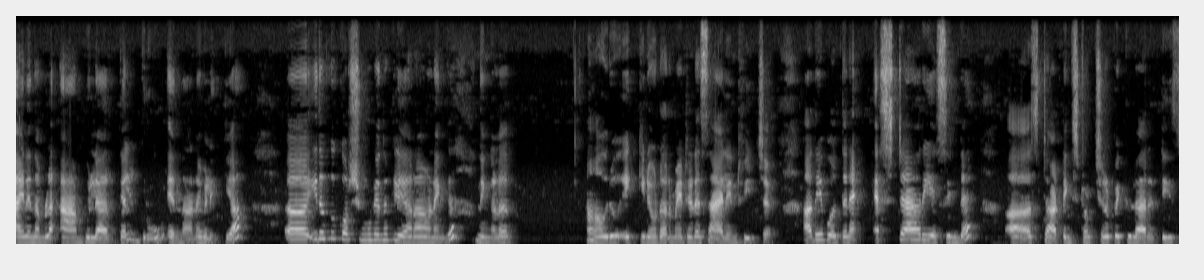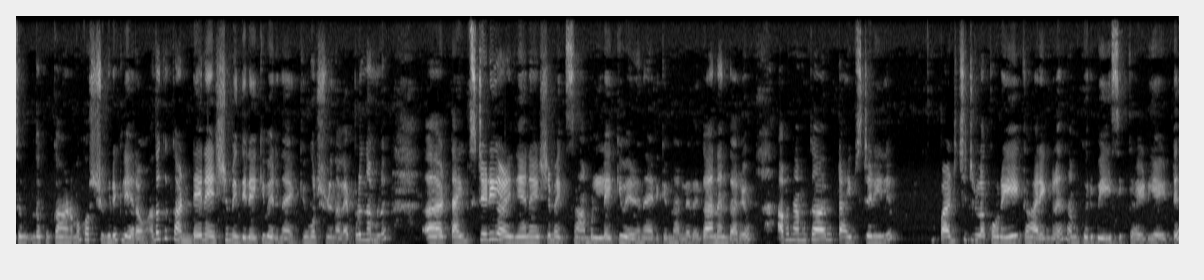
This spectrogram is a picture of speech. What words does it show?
അതിനെ നമ്മൾ ആംബുലാർക്കൽ ഗ്രൂവ് എന്നാണ് വിളിക്കുക. ഇതൊക്കെ കുറച്ചും കൂടി ഒന്ന് ക്ലിയർ ആവണമെങ്കിൽ നിങ്ങൾ ആ ഒരു എക്കിനോഡർമേറ്റയുടെ സൈലന്റ് ഫീച്ചർ അതേപോലെ തന്നെ എസ്റ്റാറിയസിന്റെ സ്റ്റാർട്ടിങ് സ്ട്രക്ചർ പെക്യുലാരിറ്റീസും ഇതൊക്കെ കാണുമ്പോൾ കുറച്ചും കൂടി ക്ലിയർ ആവും. അതൊക്കെ കണ്ടതിന് ശേഷം ഇതിലേക്ക് വരുന്നതായിരിക്കും കുറച്ചുകൂടി നല്ലത്. എപ്പോഴും നമ്മൾ ടൈപ്പ് സ്റ്റഡി കഴിഞ്ഞതിന് ശേഷം എക്സാമ്പിളിലേക്ക് വരുന്നതായിരിക്കും നല്ലത്. കാരണം എന്താ അറിയോ? അപ്പോൾ നമുക്ക് ആ ഒരു ടൈപ്പ് സ്റ്റഡിയിൽ പഠിച്ചിട്ടുള്ള കുറേ കാര്യങ്ങൾ നമുക്കൊരു ബേസിക് ഐഡിയ ആയിട്ട്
